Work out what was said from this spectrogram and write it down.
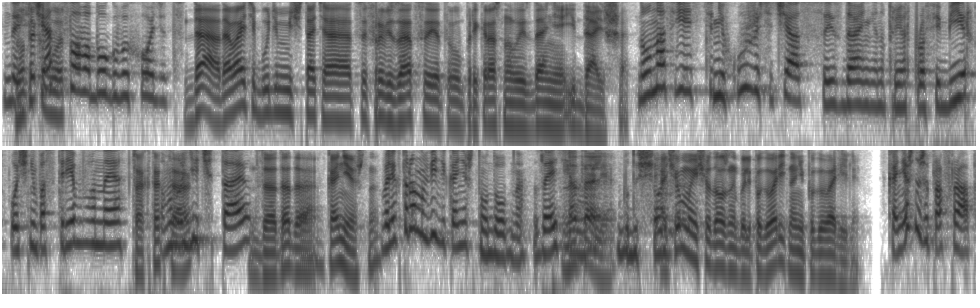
Да Ну и сейчас, вот. слава богу, выходит. Да, давайте будем мечтать о цифровизации этого прекрасного издания и дальше. Но у нас есть не хуже сейчас издание, например, «Профибир», очень востребованное. Так, так, Многие так. читают. Да-да-да, конечно. В электронном виде, конечно, удобно. За этим Наталья, будущее. О чем мы еще должны были поговорить, но не поговорили? Конечно же, про фрап.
